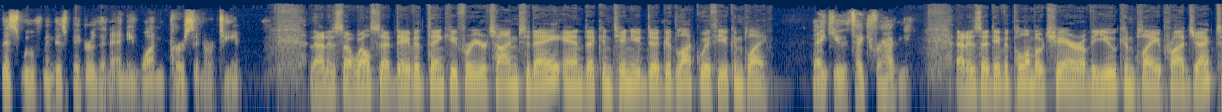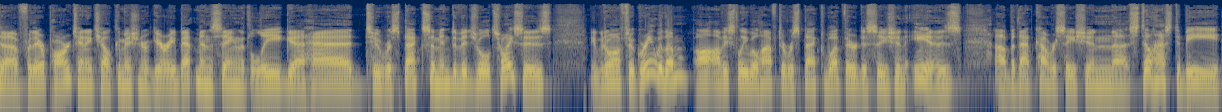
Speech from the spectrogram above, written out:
this movement is bigger than any one person or team. That is uh, well said. David, thank you for your time today and uh, continued uh, good luck with You Can Play. Thank you. Thank you for having me. That is uh, David Palumbo, chair of the You Can Play project. Uh, for their part, NHL Commissioner Gary Bettman saying that the league uh, had to respect some individual choices. Maybe we don't have to agree with them. Uh, obviously, we'll have to respect what their decision is. Uh, but that conversation uh, still has to be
